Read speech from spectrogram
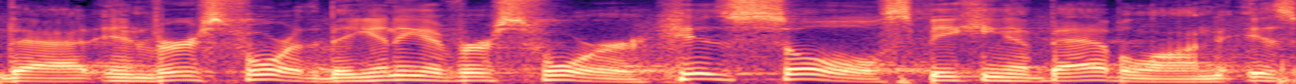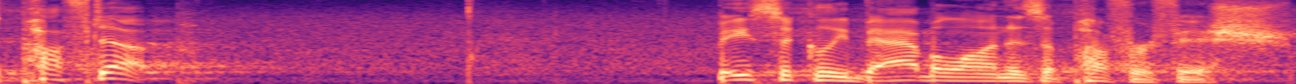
that in verse 4, the beginning of verse 4, his soul, speaking of Babylon, is puffed up. Basically, Babylon is a pufferfish.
